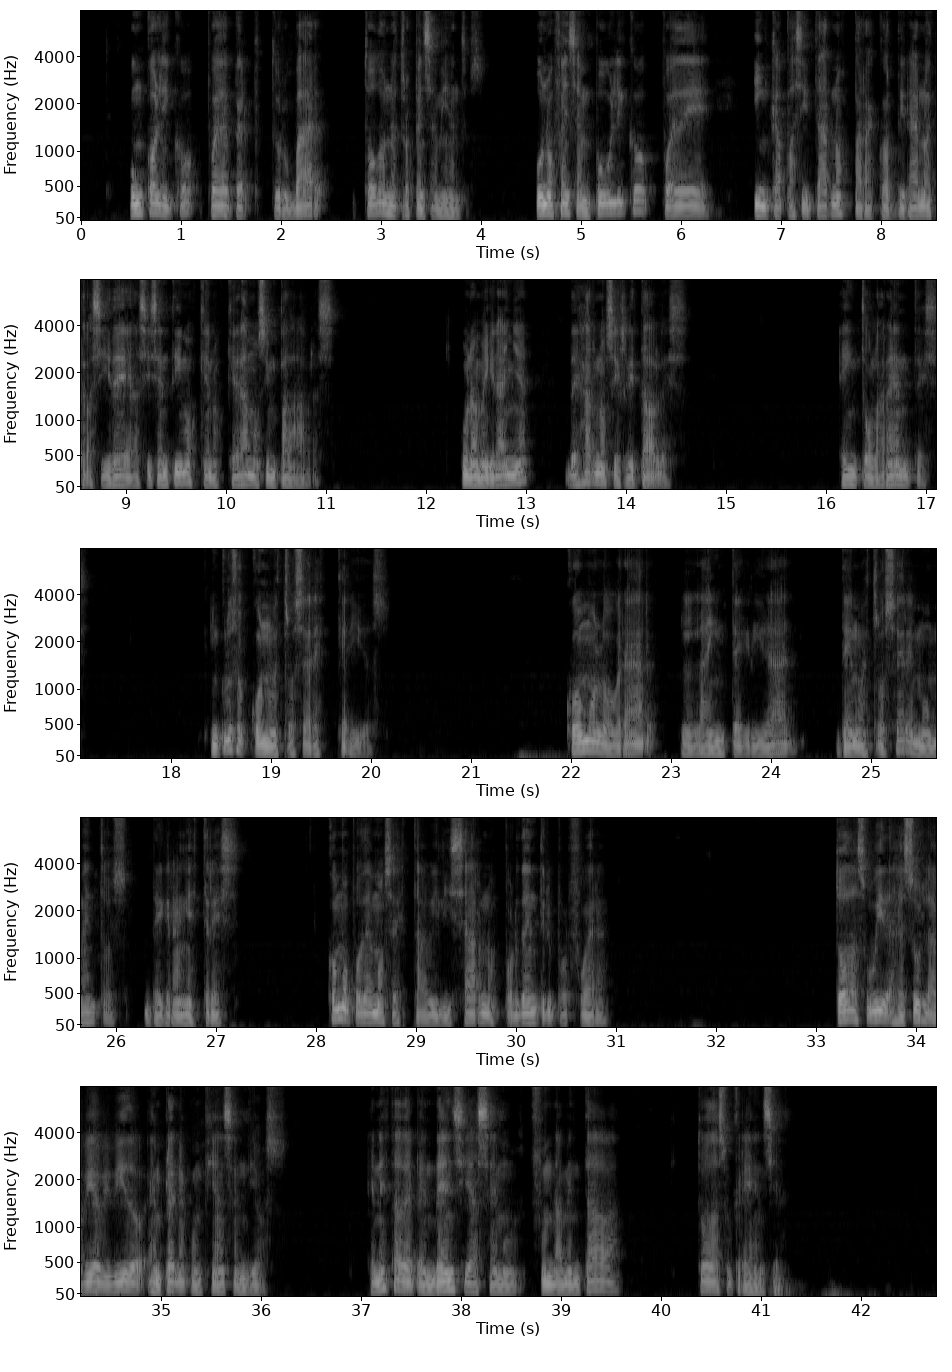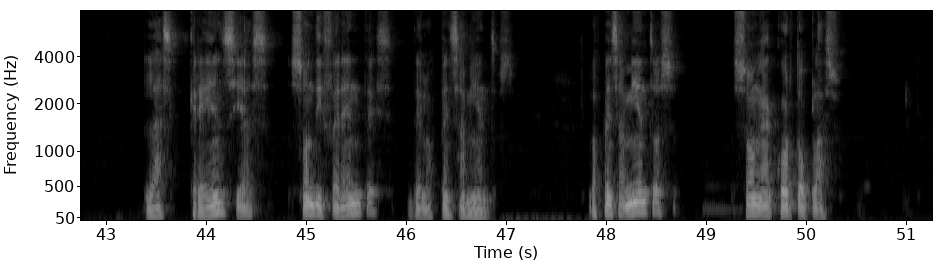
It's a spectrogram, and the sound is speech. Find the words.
Un cólico puede perturbar todos nuestros pensamientos. Una ofensa en público puede incapacitarnos para coordinar nuestras ideas y sentimos que nos quedamos sin palabras. Una migraña, dejarnos irritables e intolerantes, incluso con nuestros seres queridos. ¿Cómo lograr la integridad de nuestro ser en momentos de gran estrés. ¿Cómo podemos estabilizarnos por dentro y por fuera? Toda su vida Jesús la había vivido en plena confianza en Dios. En esta dependencia se fundamentaba toda su creencia. Las creencias son diferentes de los pensamientos. Los pensamientos son a corto plazo.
